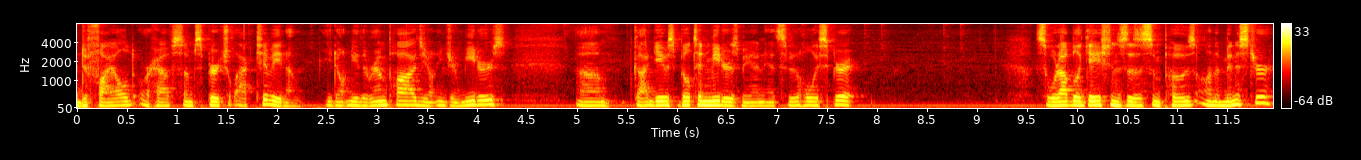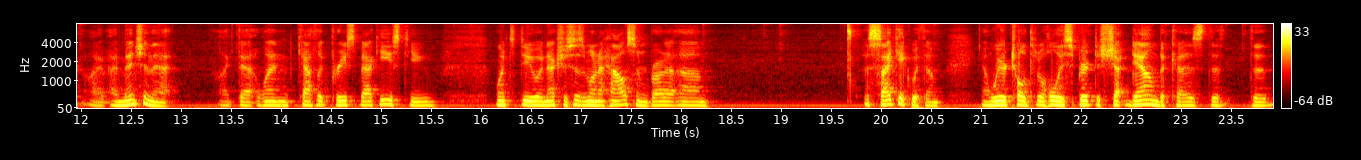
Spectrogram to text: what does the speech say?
defiled or have some spiritual activity in them. You don't need the REM pods. You don't need your meters. Um, God gave us built-in meters, man. It's through the Holy Spirit. So, what obligations does this impose on the minister? I, I mentioned that, like that one Catholic priest back east, you went to do an exorcism on a house and brought a, um, a psychic with him, and we were told through the Holy Spirit to shut down because the the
